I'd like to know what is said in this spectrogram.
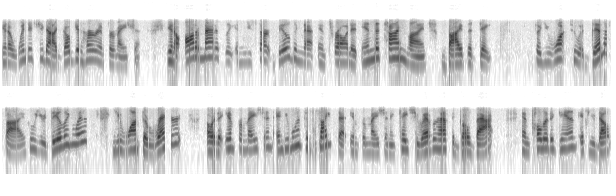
You know when did she die? Go get her information you know automatically and you start building that and throwing it in the timeline by the dates. So you want to identify who you're dealing with you want the record or the information and you want to cite that information in case you ever have to go back and pull it again if you don't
